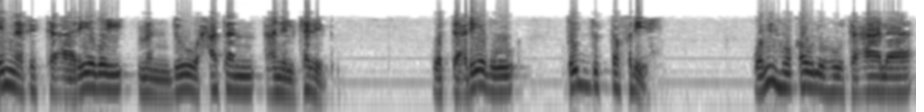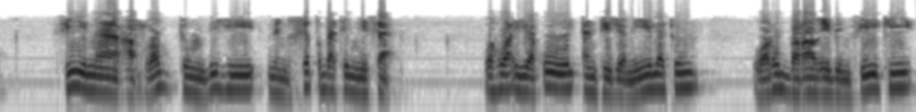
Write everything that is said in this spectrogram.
إن في التعاريض مندوحة عن الكذب والتعريض ضد التصريح. ومنه قوله تعالى فيما عرضتم به من خطبة النساء وهو أن يقول أنت جميلة ورب راغب فيك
